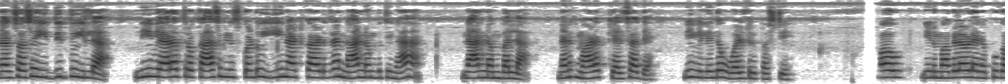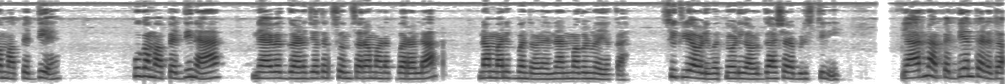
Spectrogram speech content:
ನನ್ನ ಸೊಸೆ ಇದ್ದಿದ್ದು ಇಲ್ಲ. ನೀವು ಯಾರ ಹತ್ರ ಕಾಸುಗಳಿಸ್ಕೊಂಡು ಈ ನಾಟಕ ಆಡಿದ್ರೆ ನಾನು ನಂಬುತ್ತೀನಾ ನಾನು ನಂಬಲ್ಲ. ನನಗೆ ಮಾಡೋಕ್ಕೆ ಕೆಲಸ ಅದೇ ನೀವು ಇಲ್ಲಿಂದ ಒಳ್ರಿ ಫಸ್ಟಿ ಓ ನಿನ್ನ ಮಗಳವಳೇನ ಕೂಗಮ್ಮ ಪೆದ್ದಿ? ಕೂಗಮ್ಮ ಪೆದ್ದಿನ? ನ್ಯಾಯವಾಗಿ ಗಣ ಜೊತೆಗೆ ಸಂಸಾರ ಮಾಡಕ್ ಬರಲ್ಲ. ನಮ್ಮ ಮನೆಗೆ ಬಂದವಳೆ ನನ್ನ ಮಗಳು ನೋಯಕ್ಕ. ಸಿಕ್ಲಿ ಅವಳು ಇವತ್ತು ನೋಡಿ ಅವಳು ಗಾಶರ ಬಿಡಿಸ್ತೀನಿ. ಯಾರನ್ನ ಪೆದ್ದಿ ಅಂತ ಇರೋದ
